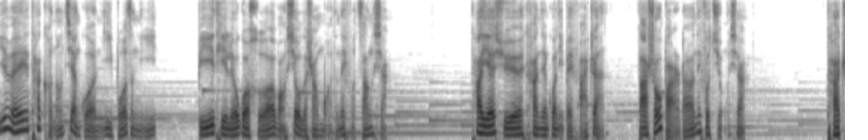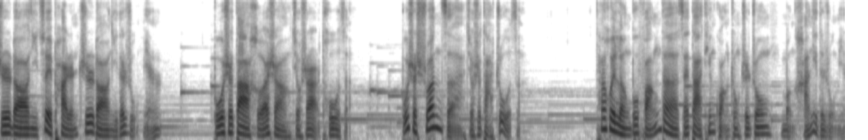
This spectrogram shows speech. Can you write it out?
因为他可能见过你一脖子泥，鼻涕流过河往袖子上抹的那副脏相；他也许看见过你被罚站、打手板的那副窘相。他知道你最怕人知道你的乳名，不是大和尚就是二秃子，不是栓子就是大柱子。他会冷不防地在大庭广众之中猛喊你的乳名，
